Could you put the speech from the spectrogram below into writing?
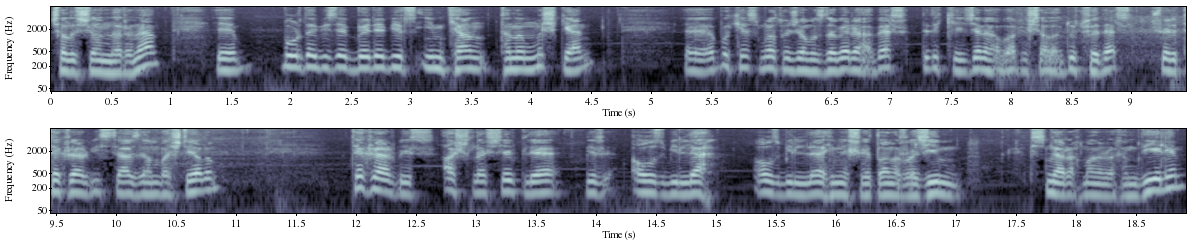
çalışanlarına. E, burada bize böyle bir imkan tanınmışken e, bu kez Murat hocamızla beraber dedik ki Cenab-ı Hak inşallah lütfeder. Şöyle tekrar bir istihazdan başlayalım. Tekrar bir aşkla, şevkle bir auzubillah, auzubillahimineşşeytanirracim Bismillahirrahmanirrahim diyelim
